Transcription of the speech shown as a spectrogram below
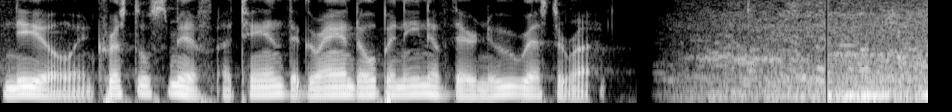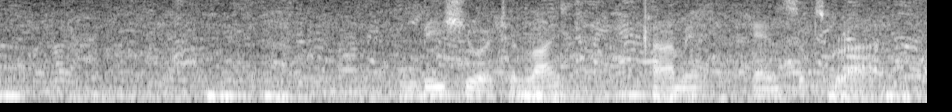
Ne-Yo and Crystal Smith attend the grand opening of their new restaurant. Be sure to like, comment, and subscribe.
